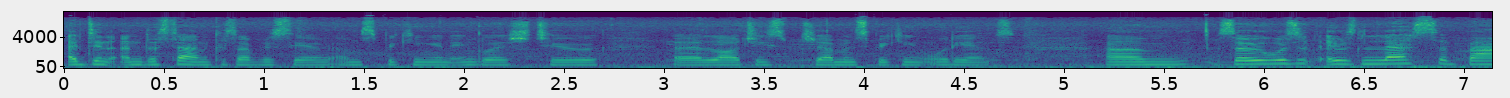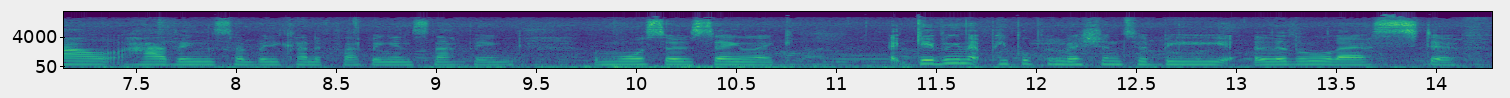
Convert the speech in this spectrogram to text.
I didn't understand because obviously I'm speaking in English to a largely German speaking audience. Um, so it was it was less about having somebody kind of clapping and snapping, but more so saying like giving that people permission to be a little less stiff.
